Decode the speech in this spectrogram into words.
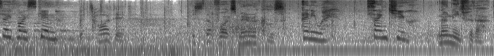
saved my skin. The tar did. This stuff works miracles. Anyway, thank you. No need for that.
